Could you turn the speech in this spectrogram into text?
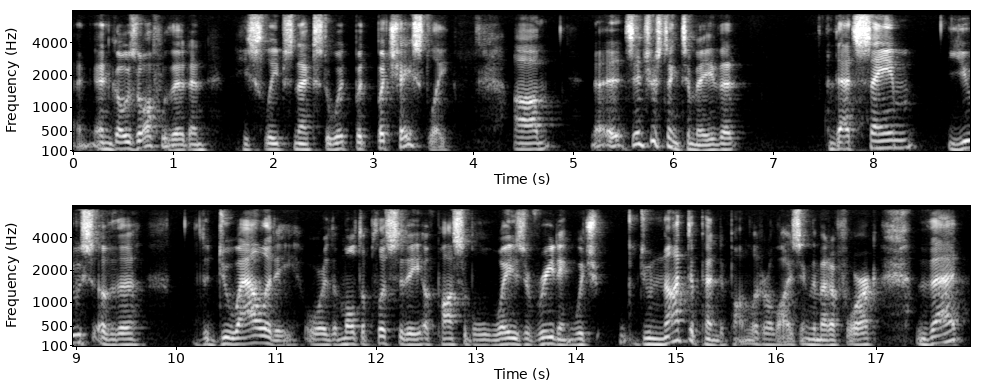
and, and goes off with it, and he sleeps next to it, but but chastely. Um, it's interesting to me that that same use of the the duality or the multiplicity of possible ways of reading, which do not depend upon literalizing the metaphoric, that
